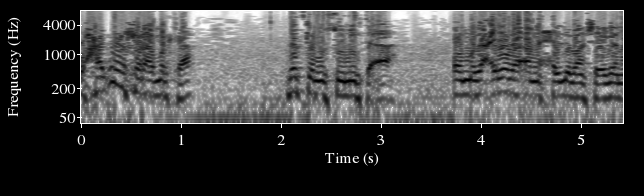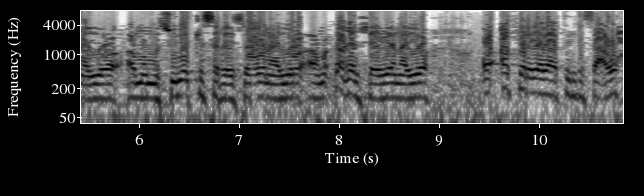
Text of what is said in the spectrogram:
waxaan dhihi karaa marka dadka mas'uuliinta ah oo magacyada ama xildhibaan sheeganayo ama mas'uuliyad ka sarraysawanayo ama dhaqan sheeganayo oo afar iyo labaatanka saac wax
